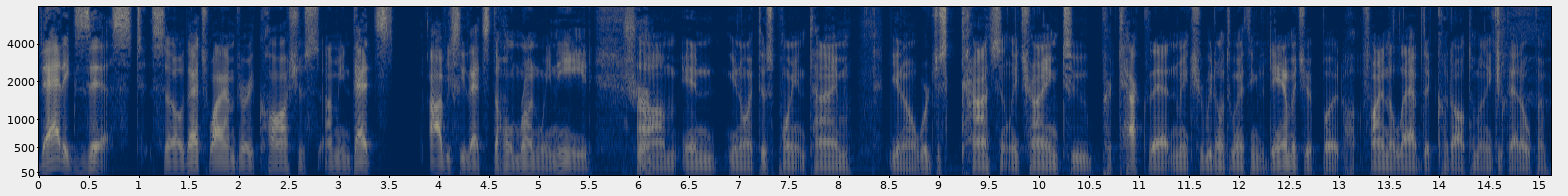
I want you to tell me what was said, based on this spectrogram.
that exists. So that's why I'm very cautious. I mean, that's obviously that's the home run we need. Sure. Um, and you know, at this point in time, you know, we're just constantly trying to protect that and make sure we don't do anything to damage it, but find a lab that could ultimately get that open.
